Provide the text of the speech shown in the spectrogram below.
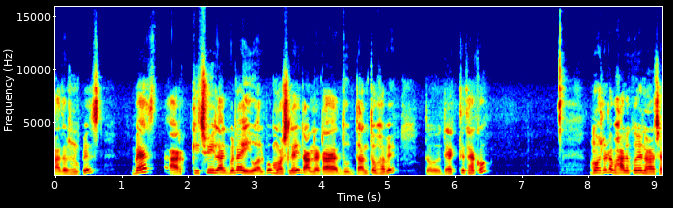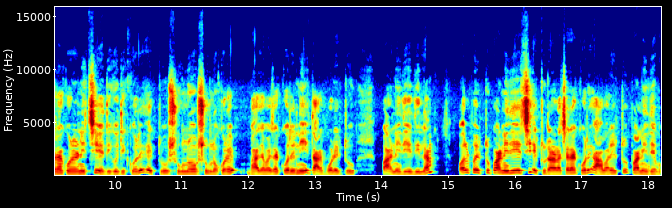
আদা রসুন পেস্ট ব্যাস, আর কিছুই লাগবে না, এই অল্প মশলাই, রান্নাটা দুর্দান্ত হবে। তো দেখতে থাকো। মশলাটা ভালো করে নাড়াচাড়া করে নিচ্ছি, এদিক ওদিক করে একটু শুকনো শুকনো করে ভাজা ভাজা করে নিয়ে তারপর একটু পানি দিয়ে দিলাম। অল্প একটু পানি দিয়েছি, একটু নাড়াচাড়া করে আবার একটু পানি দেব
